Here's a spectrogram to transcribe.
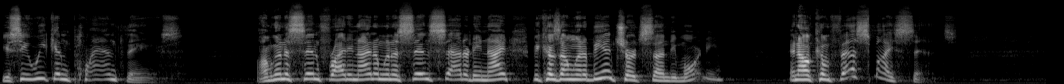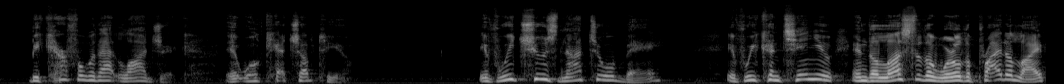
You see, we can plan things I'm going to sin Friday night. I'm going to sin Saturday night because I'm going to be in church Sunday morning. And I'll confess my sins. Be careful with that logic, it will catch up to you. If we choose not to obey, if we continue in the lust of the world, the pride of life,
